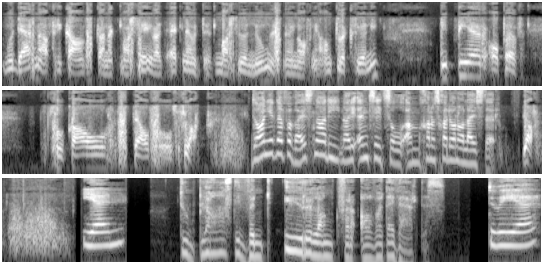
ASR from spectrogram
moderne Afrikaans kan ek maar sê wat ek nou dit maar so noem, is nou nog nie amptelik so nie. Die peer op 'n vokaal stelsel vlak. Dan het nou verwys na die na die insetsel, um, gaan ons gou daarna luister. Ja. 1 Toe blaas die wind ure lank vir al wat hy werd is. 2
